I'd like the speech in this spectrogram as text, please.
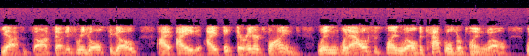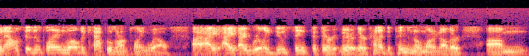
Yeah, uh, seventy three goals to go. I, I I think they're intertwined. When when Alex is playing well, the Capitals are playing well. When Alex isn't playing well, the Capitals aren't playing well. I, I, I really do think that they're they're they're kind of dependent on one another. Um,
